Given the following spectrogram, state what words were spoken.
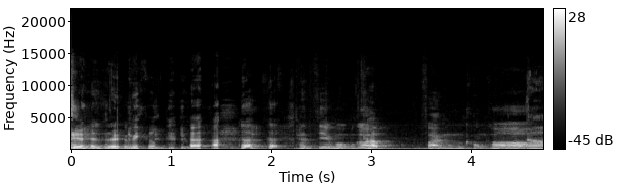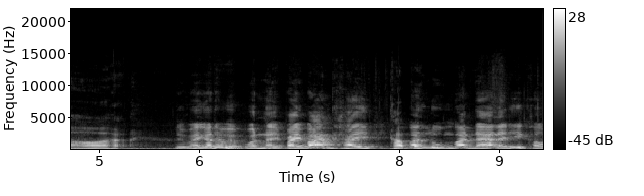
ซื้อแผ่นเสียงไม่มี แผ่นเสียงผมก็ครับ ฟังของพ่อออ๋อฮะ หรือไม่ก็ถ้าแบบวันไหนไปบ้านใครครับ บ้านลุงบ้านน้าอะไรที่เขา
